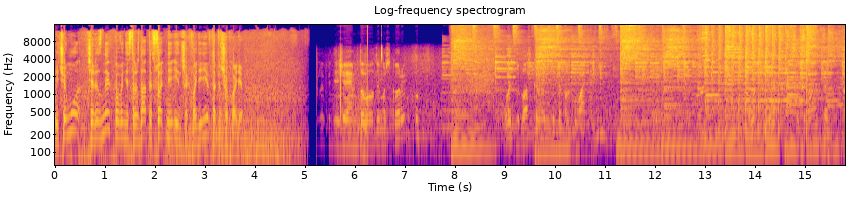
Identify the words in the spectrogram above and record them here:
І чому через них повинні страждати сотні інших водіїв та пішоходів? Вже під'їжджаємо до Володимирського ринку. Ось, будь ласка, місце для паркування. А ось вже починається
